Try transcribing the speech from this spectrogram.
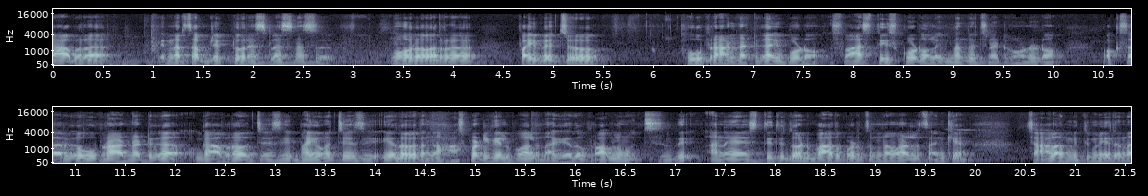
గాబరా ఇన్నర్ సబ్జెక్టు రెస్ట్లెస్నెస్ మోర్ ఓవర్ పైపెచ్చు ఊపిరి ఆడినట్టుగా అయిపోవడం శ్వాస తీసుకోవడంలో ఇబ్బంది వచ్చినట్టుగా ఉండడం ఒకసారిగా ఊపిరి ఆడినట్టుగా గాబరా వచ్చేసి భయం వచ్చేసి ఏదో విధంగా హాస్పిటల్కి వెళ్ళిపోవాలి నాకు ఏదో ప్రాబ్లం వచ్చింది అనే స్థితితోటి బాధపడుతున్న వాళ్ళ సంఖ్య చాలా మితిమీరిన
